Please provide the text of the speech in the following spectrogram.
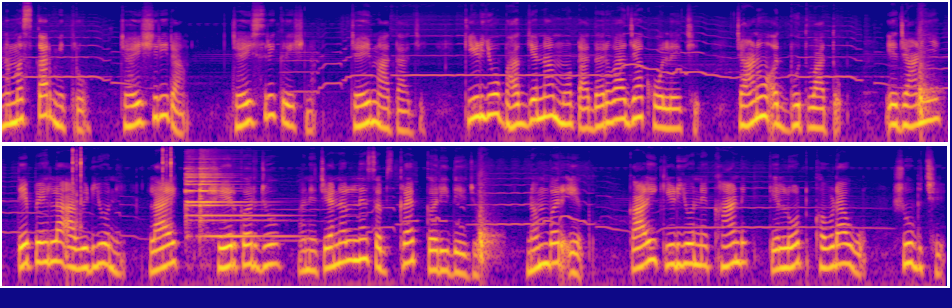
નમસ્કાર મિત્રો. જય શ્રી રામ. જય શ્રી કૃષ્ણ. જય માતાજી. કીડીઓ ભાગ્યના મોટા દરવાજા ખોલે છે. જાણો અદ્ભુત વાતો. એ જાણીએ તે પહેલાં આ વિડીયોને લાઈક, શેર કરજો અને ચેનલને સબસ્ક્રાઈબ કરી દેજો. નંબર એક. કાળી કીડીઓને ખાંડ કે લોટ ખવડાવવો શુભ છે.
